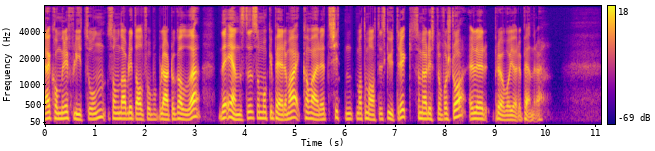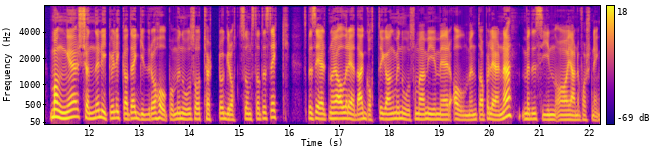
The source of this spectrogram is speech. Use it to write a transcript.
Jeg kommer i flytsonen, som det har blitt altfor populært å kalle det. Det eneste som okkuperer meg, kan være et skittent matematisk uttrykk som jeg har lyst til å forstå, eller prøve å gjøre penere. Mange skjønner likevel ikke at jeg gidder å holde på med noe så tørt og grått som statistikk, spesielt når jeg allerede er godt i gang med noe som er mye mer allment appellerende, medisin og hjerneforskning.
